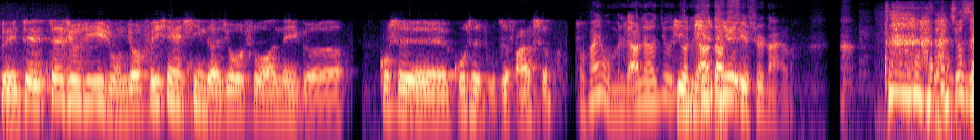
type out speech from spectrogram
对，这这就是一种就非线性的，就是说那个故事故事组织方式嘛。我发现我们聊聊就又聊到叙事来了。对，就是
